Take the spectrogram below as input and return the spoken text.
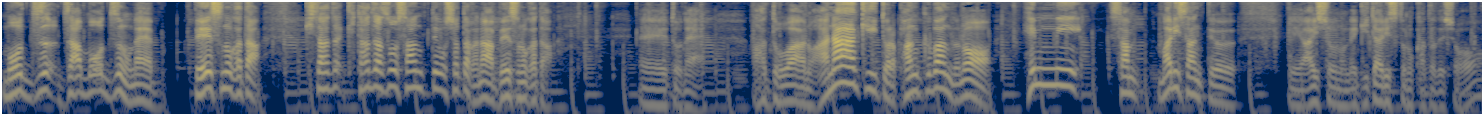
モッズザ・モッズのねベースの方。北北田さんっておっしゃったかなベースの方。えっ、ー、とねあとはあのアナーキーとはパンクバンドのヘンミさんマリさんっていうえー、愛称のねギタリストの方でしょ。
